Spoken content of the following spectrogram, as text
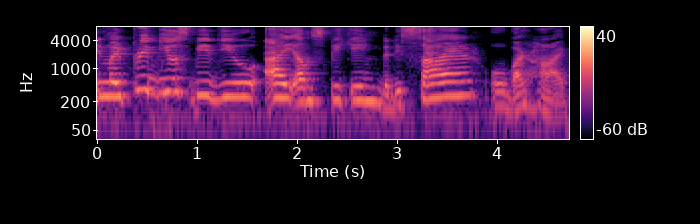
In my previous video, I am speaking the desire of our heart.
